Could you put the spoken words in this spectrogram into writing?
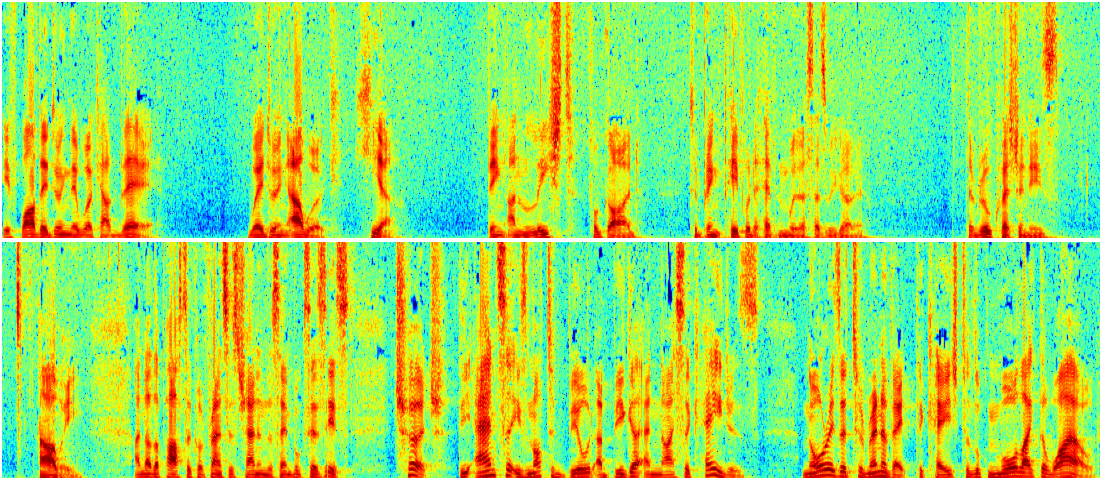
if while they're doing their work out there, we're doing our work here, being unleashed for God to bring people to heaven with us as we go. The real question is, are we? Another pastor called Francis Chan in the same book says this Church, the answer is not to build a bigger and nicer cages, nor is it to renovate the cage to look more like the wild.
